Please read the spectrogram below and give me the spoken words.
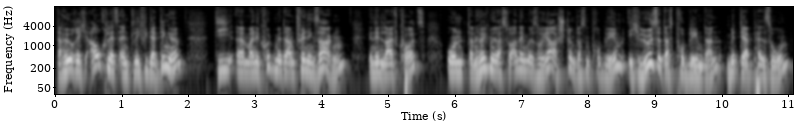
Da höre ich auch letztendlich wieder Dinge, die äh, meine Kunden mir da im Training sagen, in den Live-Calls. Und dann höre ich mir das so an, denke mir so, ja, stimmt, das ist ein Problem. Ich löse das Problem dann mit der Person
